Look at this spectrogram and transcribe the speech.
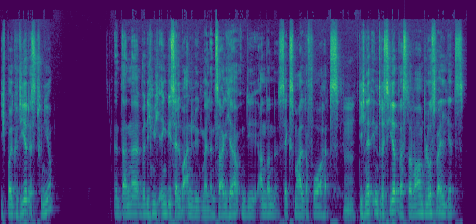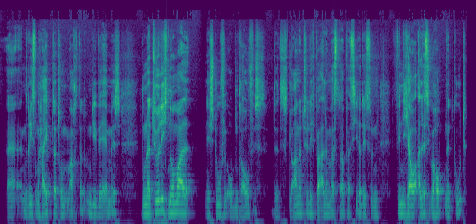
ich boykottiere das Turnier, dann äh, würde ich mich irgendwie selber anlügen, weil dann sage ich ja, und die anderen sechs Mal davor hat es mhm. dich nicht interessiert, was da war, und bloß weil jetzt äh, ein riesen Hype darum gemacht wird und die WM ist, wo natürlich nochmal eine Stufe obendrauf ist. Das ist klar natürlich bei allem, was da passiert ist und finde ich auch alles überhaupt nicht gut.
